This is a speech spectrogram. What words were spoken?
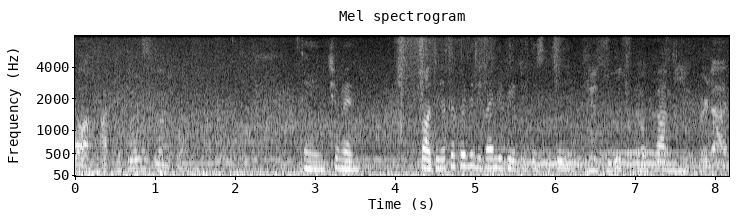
Ó, aqui tem um canto, ó. Tem, deixa eu ver. Ó, tem outra coisa ali, vai ali ver o que tá escrito ali. Jesus é o caminho, verdade.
